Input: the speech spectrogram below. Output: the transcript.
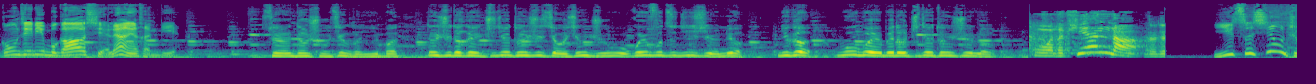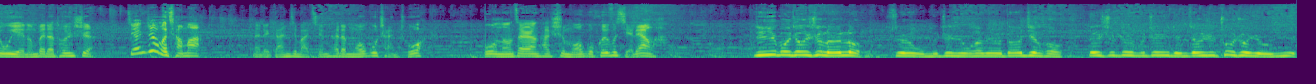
攻击力不高，血量也很低。虽然它属性很一般，但是它可以直接吞噬小型植物，恢复自己血量。你看，倭瓜也被它直接吞噬了。我的天哪！一次性植物也能被它吞噬，竟然这么强吗？那得赶紧把前排的蘑菇铲除，不能再让它吃蘑菇恢复血量了。第一波僵尸来了，虽然我们阵容还没有搭建好，但是对付这一点僵尸绰绰有余。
